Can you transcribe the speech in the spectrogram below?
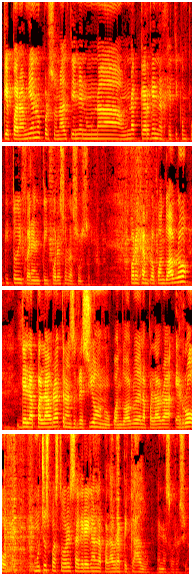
que para mí en lo personal tienen una, una carga energética un poquito diferente y por eso las uso. Por ejemplo, cuando hablo de la palabra transgresión o cuando hablo de la palabra error, muchos pastores agregan la palabra pecado en esa oración.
